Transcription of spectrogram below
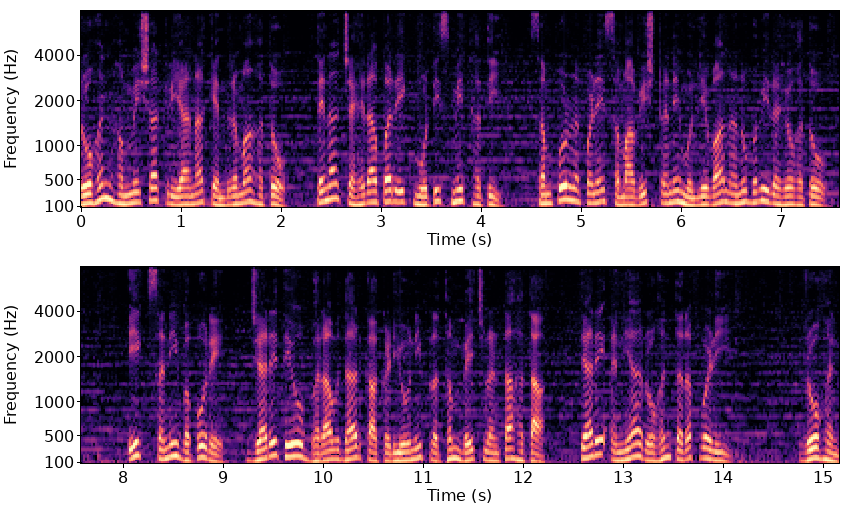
રોહન હંમેશા ક્રિયાના કેન્દ્રમાં હતો. તેના ચહેરા પર એક મોટી સ્મિત હતી. સંપૂર્ણપણે સમાવિષ્ટ અને મૂલ્યવાન અનુભવી રહ્યો હતો. એક સની બપોરે, જ્યારે તેઓ ભરાવદાર કાકડીઓની પ્રથમ બેચ લણતા હતા, ત્યારે અન્યા રોહન તરફ વળી. રોહન,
